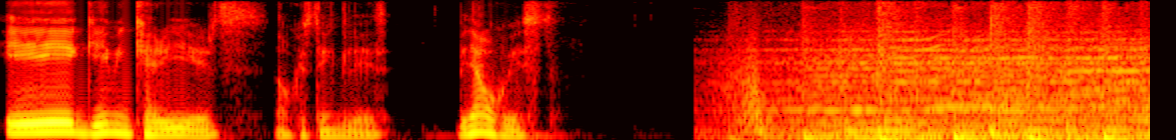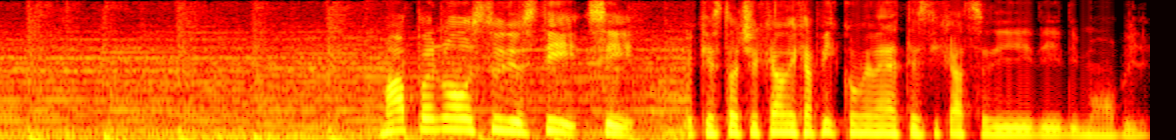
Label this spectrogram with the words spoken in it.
E Gaming Careers. No, questo è inglese. Vediamo questo. Mappa il nuovo studio, sti. Sì, perché sto cercando di capire come mette sti cazzo di, di, di mobili.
